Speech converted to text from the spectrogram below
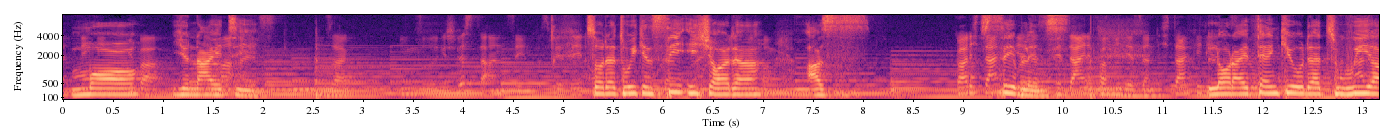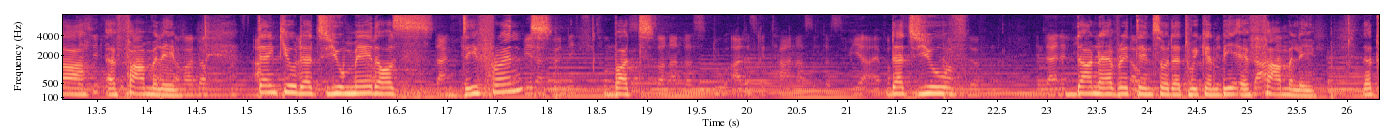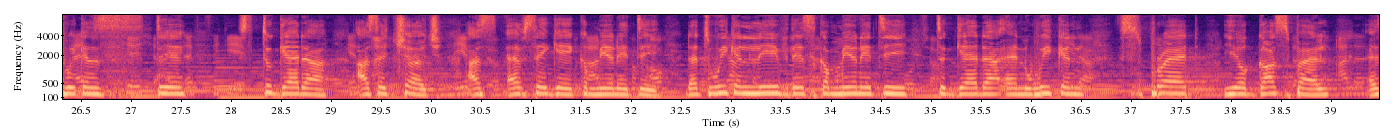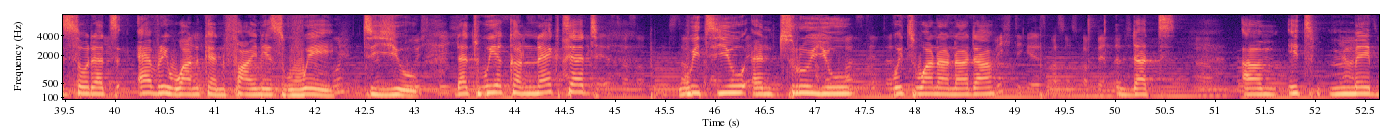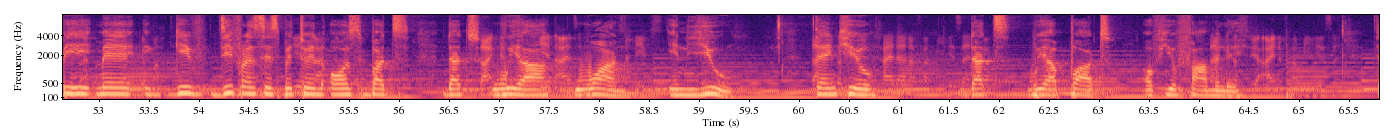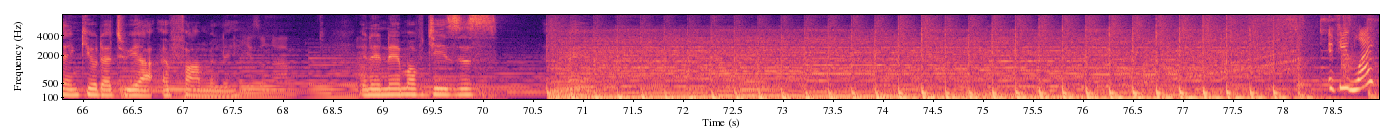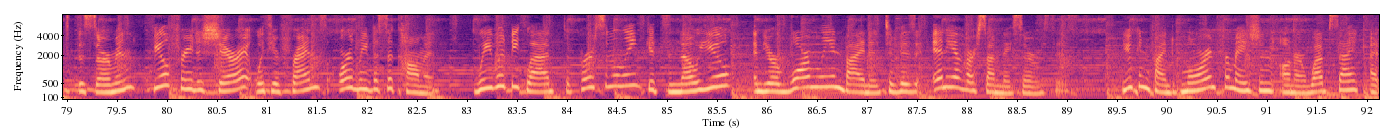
more unity, so that we can see each other as siblings. Lord, I thank you that we are a family. Thank you that you made us different, but that you've done everything so that we can be a family, that we can stay together as a church, as FCG community, that we can live this community together and we can spread your gospel and so that everyone can find his way to you. That we are connected with you and through you with one another. That um, it may be may give differences between us, but that we are one in you. Thank you that we are part of your family. Thank you that we are a family. In the name of Jesus. If you liked the sermon, feel free to share it with your friends or leave us a comment. We would be glad to personally get to know you, and you're warmly invited to visit any of our Sunday services. You can find more information on our website at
